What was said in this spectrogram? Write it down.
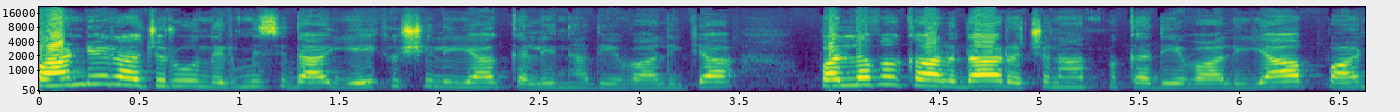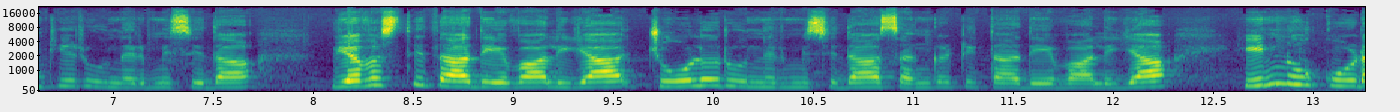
ಪಾಂಡ್ಯರಾಜರು ನಿರ್ಮಿಸಿದ ಏಕಶಿಲೆಯ ಕಲ್ಲಿನ ದೇವಾಲಯ, ಪಲ್ಲವ ಕಾಲದ ರಚನಾತ್ಮಕ ದೇವಾಲಯ, ಪಾಂಡ್ಯರು ನಿರ್ಮಿಸಿದ ವ್ಯವಸ್ಥಿತ ದೇವಾಲಯ, ಚೋಳರು ನಿರ್ಮಿಸಿದ ಸಂಘಟಿತ ದೇವಾಲಯ, ಇನ್ನೂ ಕೂಡ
